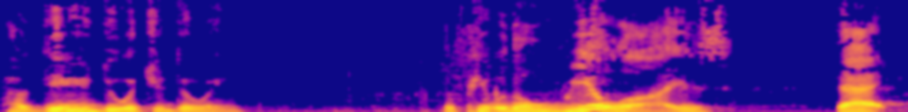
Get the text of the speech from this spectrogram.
How dare you do what you're doing? But people don't realize that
